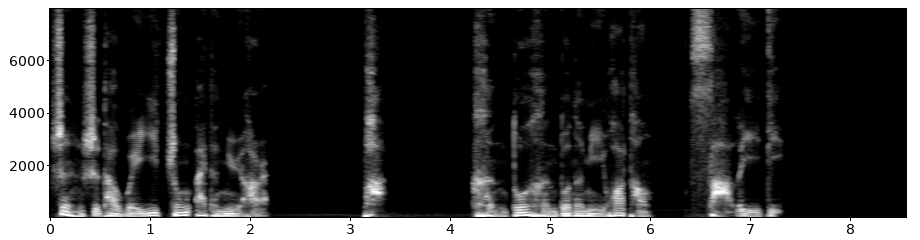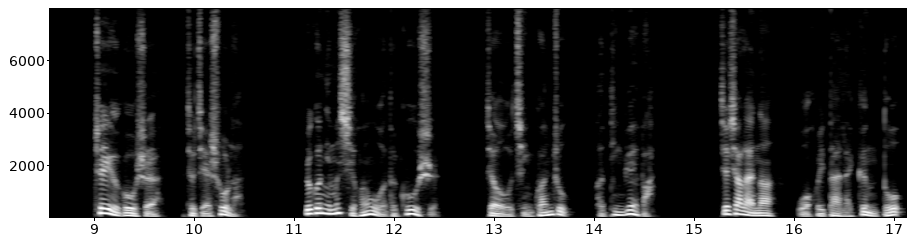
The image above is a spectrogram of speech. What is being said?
正是他唯一钟爱的女孩。啪，很多很多的米花糖洒了一地。这个故事就结束了。如果你们喜欢我的故事，就请关注和订阅吧。接下来呢，我会带来更多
